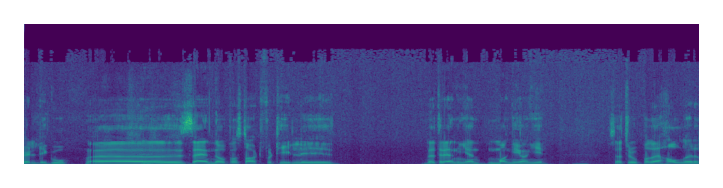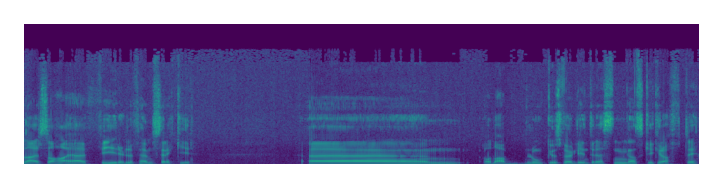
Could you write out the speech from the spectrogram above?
veldig god. Eh, så jeg ender opp med å starte for tidlig med trening igjen mange ganger. Så jeg tror på det halvåret der så har jeg fire eller fem strekker. Eh, og da blunker selvfølgelig interessen ganske kraftig.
